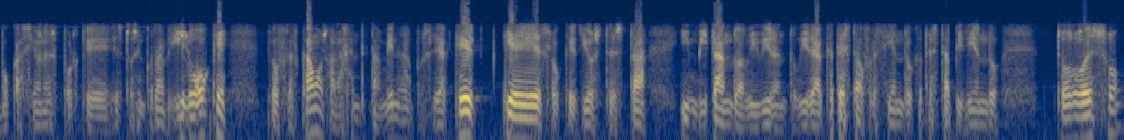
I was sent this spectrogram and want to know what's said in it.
vocaciones porque esto es importante. Y luego que, que ofrezcamos a la gente también la posibilidad, ¿qué, ¿qué es lo que Dios te está invitando a vivir en tu vida? ¿Qué te está ofreciendo? ¿Qué te está pidiendo? Todo eso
